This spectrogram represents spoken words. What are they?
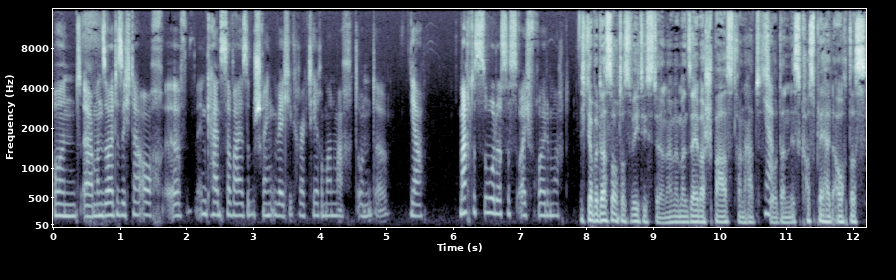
Und äh, man sollte sich da auch äh, in keinster Weise beschränken, welche Charaktere man macht. Und äh, ja, macht es so, dass es euch Freude macht. Ich glaube, das ist auch das Wichtigste, ne? wenn man selber Spaß dran hat. Ja. So, dann ist Cosplay halt auch das.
